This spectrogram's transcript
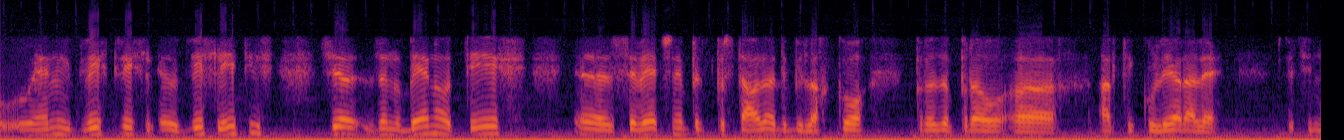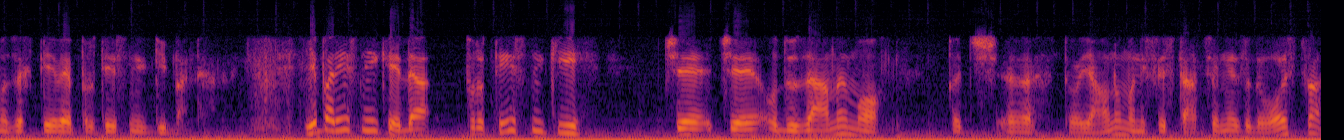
v enih dveh, treh, dveh letih, se za nobeno od teh uh, se več ne predpostavlja, da bi lahko pravzaprav uh, artikulirale recimo zahteve protestnih gibanj. Je pa res nekaj, da protestniki, če, če oduzamemo pač, uh, to javno manifestacijo nezadovoljstva,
